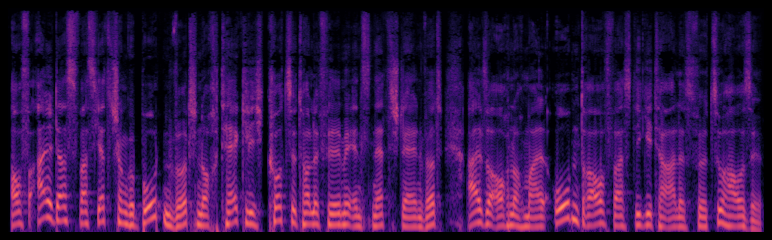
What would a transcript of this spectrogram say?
auf all das, was jetzt schon geboten wird, noch täglich kurze tolle Filme ins Netz stellen wird. Also auch nochmal obendrauf was Digitales für zu Hause.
